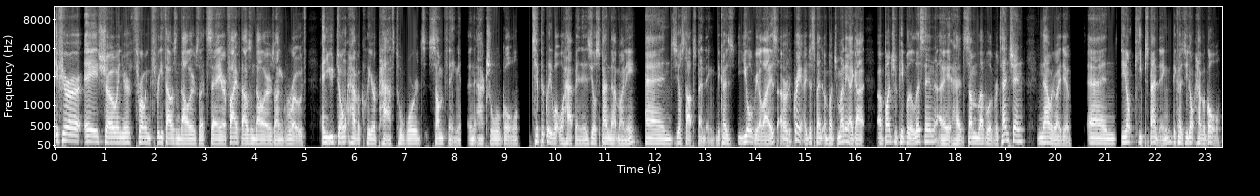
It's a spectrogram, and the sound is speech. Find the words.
If you're a show and you're throwing $3,000, let's say, or $5,000 on growth, and you don't have a clear path towards something, an actual goal, typically what will happen is you'll spend that money and you'll stop spending because you'll realize, oh, great, I just spent a bunch of money. I got a bunch of people to listen. I had some level of retention. Now what do I do? And you don't keep spending because you don't have a goal.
